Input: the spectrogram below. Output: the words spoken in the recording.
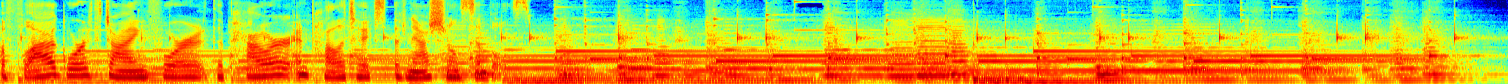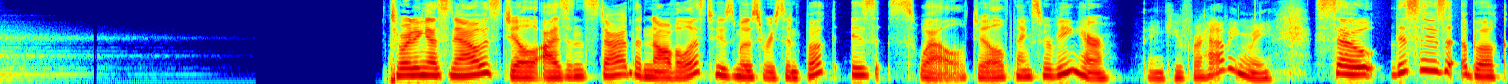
A Flag Worth Dying for The Power power and politics of national symbols. Joining us now is Jill Eisenstadt, the novelist whose most recent book is Swell. Jill, thanks for being here. Thank you for having me. So, this is a book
